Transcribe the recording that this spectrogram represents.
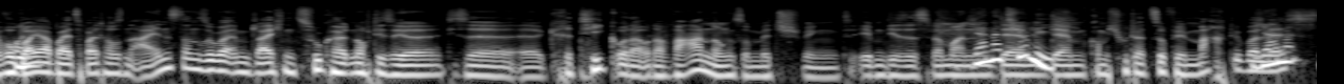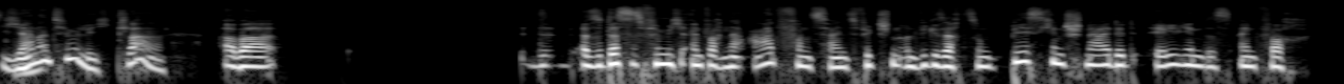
ja, wobei Und- ja bei 2001 dann sogar im gleichen Zug halt noch diese, diese äh, Kritik oder, oder Warnung so mitschwingt. Eben dieses, wenn man Ja, dem, dem Computer zu viel Macht Ja, na, überlässt. ja, ne? natürlich, klar. Aber also das ist für mich einfach eine Art von Science Fiction und wie gesagt, so ein bisschen schneidet Alien das einfach,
